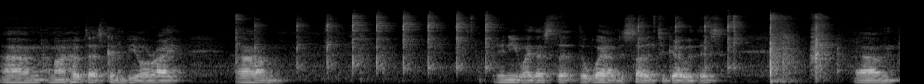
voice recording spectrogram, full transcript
um, and I hope that's going to be alright. Um, anyway, that's the, the way I've decided to go with this. Um,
